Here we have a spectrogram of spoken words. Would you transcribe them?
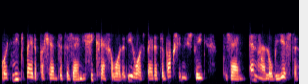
hoort niet bij de patiënten te zijn die ziek zijn geworden. Die hoort bij de tabaksindustrie te zijn en haar lobbyisten.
